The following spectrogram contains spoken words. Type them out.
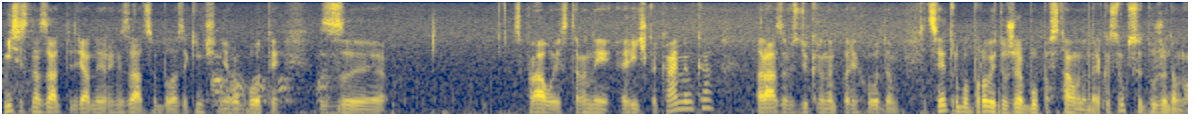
Місяць назад підрядною організацією були закінчені роботи з, з правої сторони річка Кам'янка. Разом з дюкерним переходом цей трубопровід вже був поставлений на реконструкцію дуже давно.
